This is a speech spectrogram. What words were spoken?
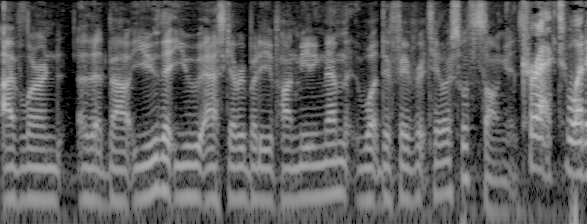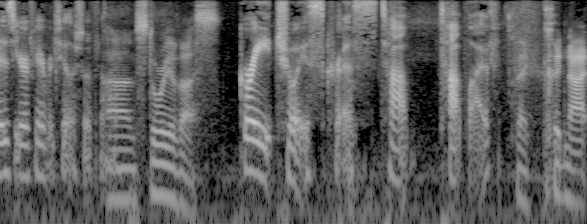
I've learned about you that you ask everybody upon meeting them what their favorite Taylor Swift song is. Correct. What is your favorite Taylor Swift song? Um, Story of Us. Great choice, Chris. Top top five. I Could not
